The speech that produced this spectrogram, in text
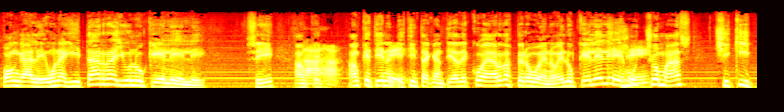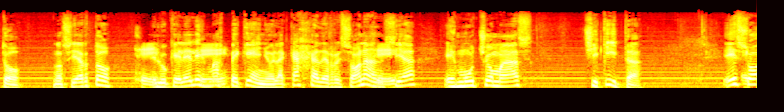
póngale una guitarra y un ukelele. ¿Sí? Aunque, Ajá, aunque tienen sí. distinta cantidad de cuerdas, pero bueno, el ukelele Sí, es sí. mucho más chiquito, ¿no es cierto? El ukelele es más pequeño, la caja de resonancia es mucho más chiquita. Eso Exacto.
